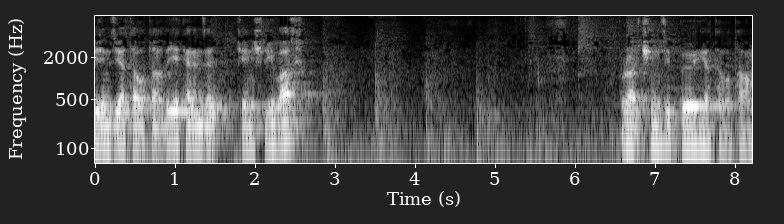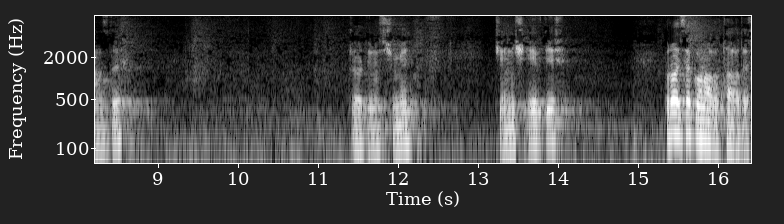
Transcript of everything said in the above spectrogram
birinci yataq otağıdır. Yetərincə genişliyi var. Bura ikinci böyük yataq otağımızdır. Gördüyünüz kimi geniş evdir. Bura isə qonaq otağıdır.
